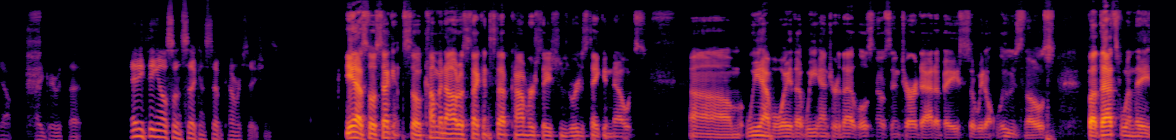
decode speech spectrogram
yeah, yeah I agree with that. Anything else on second step conversations? Yeah, so second, so coming out of second step conversations, we're just taking notes. Um, we have a way that we enter that those notes into our database so we don't lose those. But that's when they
